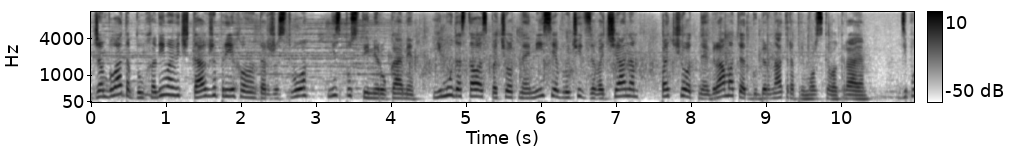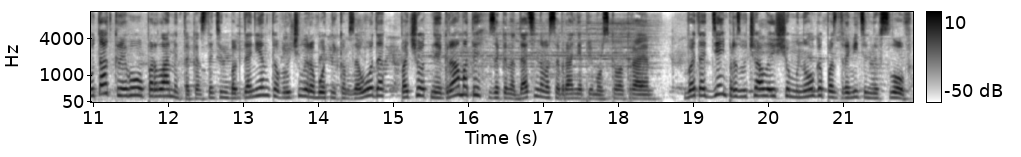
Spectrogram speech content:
Джамбулат Абдулхалимович также приехал на торжество не с пустыми руками. Ему досталась почетная миссия вручить заводчанам почетные грамоты от губернатора Приморского края. Депутат Краевого парламента Константин Богданенко вручил работникам завода почетные грамоты Законодательного собрания Приморского края. В этот день прозвучало еще много поздравительных слов.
